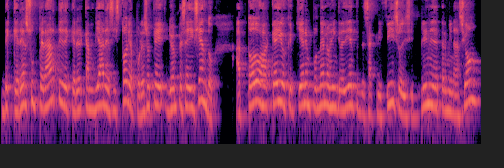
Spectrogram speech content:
de querer superarte y de querer cambiar esa historia. Por eso es que yo empecé diciendo, a todos aquellos que quieren poner los ingredientes de sacrificio, disciplina y determinación,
